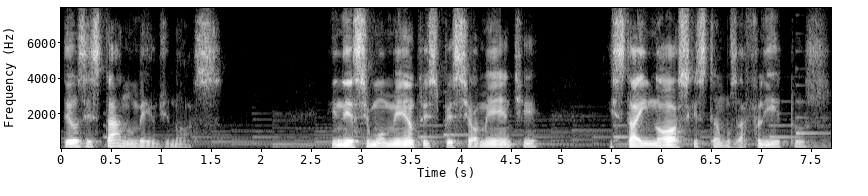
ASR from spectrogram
Deus está no meio de nós. E nesse momento, especialmente, está em nós que estamos aflitos,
